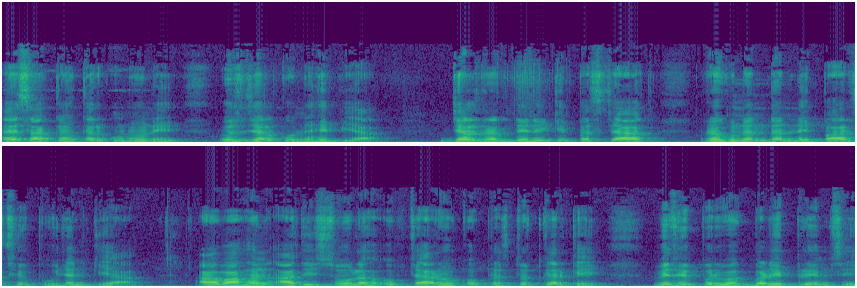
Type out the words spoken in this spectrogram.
ऐसा कहकर उन्होंने उस जल को नहीं पिया। जल रख देने के पश्चात रघुनंदन ने पार्थिव पूजन किया। आवाहन आदि सोलह उपचारों को प्रस्तुत करके विधि पूर्वक बड़े प्रेम से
